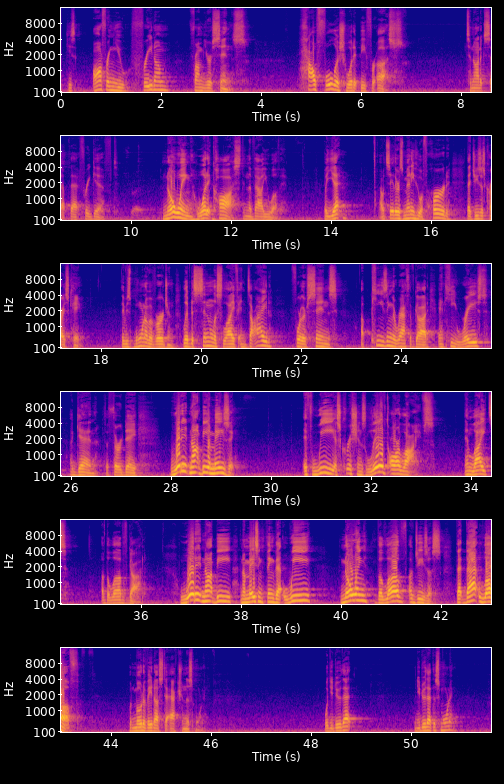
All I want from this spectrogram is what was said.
He's offering you freedom from your sins. How foolish would it be for us to not accept that free gift, knowing what it cost and the value of it? But yet, I would say there's many who have heard that Jesus Christ came, that he was born of a virgin, lived a sinless life, and died for their sins, appeasing the wrath of God, and he raised again the third day. Would it not be amazing if we as Christians lived our lives in light of the love of God? Would it not be an amazing thing that we, knowing the love of Jesus, that that love would motivate us to action this morning? Would you do that? Would you do that this morning?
